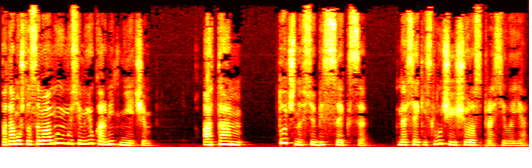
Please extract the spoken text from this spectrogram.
потому что самому ему семью кормить нечем. А там точно все без секса? На всякий случай еще раз спросила я.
